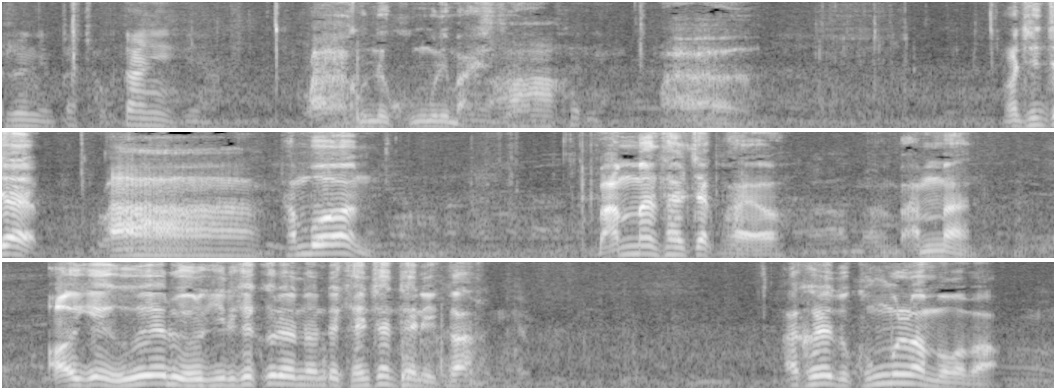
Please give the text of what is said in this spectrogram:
그러니까 적당히 그냥. 아 근데 국물이 맛있어 아, 그냥. 아 진짜 아, 한번 맛만 살짝 봐요 아, 맛. 맛만 어 이게 의외로 여기 이렇게 끓였는데 괜찮다니까 아 그래도 국물만 먹어봐 어,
